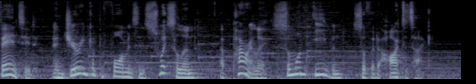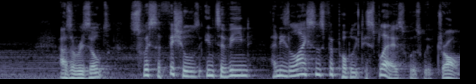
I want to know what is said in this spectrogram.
fainted and during a performance in Switzerland, apparently someone even suffered a heart attack. As a result, Swiss officials intervened and his license for public displays was withdrawn.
